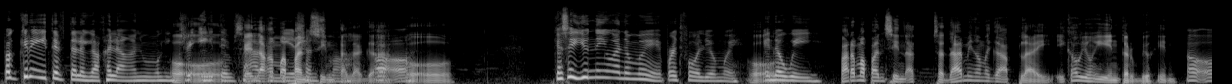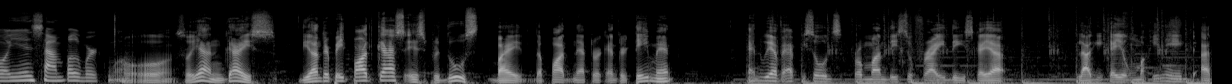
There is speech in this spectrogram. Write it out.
Pag creative talaga, kailangan mo maging Oo. creative sa Kailangan applications mapansin mo. talaga. Oo. Oo. Kasi yun na yung ano mo eh, portfolio mo eh. Oo. In a way. Para mapansin at sa dami ng nag apply ikaw yung i-interviewin. Oo, yun yung sample work mo. Oo. So yan, guys. The Underpaid Podcast is produced by the Pod Network Entertainment and we have episodes from Mondays to Fridays. Kaya lagi kayong makinig at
